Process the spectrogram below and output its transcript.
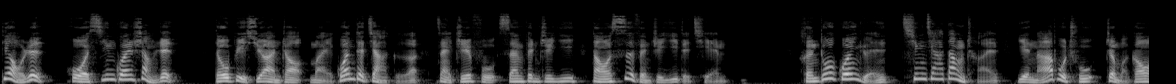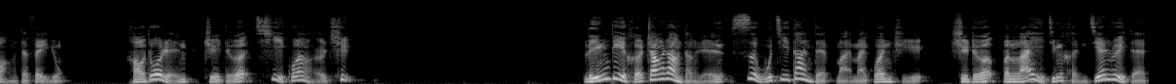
调任或新官上任，都必须按照买官的价格再支付三分之一到四分之一的钱。很多官员倾家荡产也拿不出这么高昂的费用，好多人只得弃官而去。”灵帝和张让等人肆无忌惮的买卖官职。使得本来已经很尖锐的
